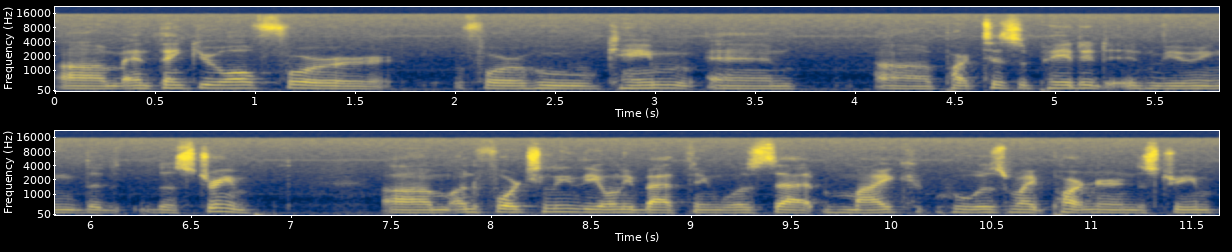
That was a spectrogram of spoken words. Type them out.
Um, and thank you all for for who came and uh, participated in viewing the the stream. Um, unfortunately, the only bad thing was that Mike, who was my partner in the stream,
